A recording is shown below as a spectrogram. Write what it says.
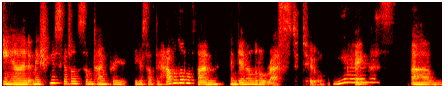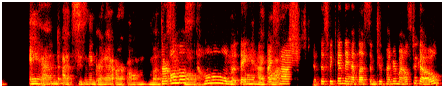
and make sure you schedule some time for yourself to have a little fun and get a little rest too. yes. Um, And uh, Susan and Greta are almost they're almost home. They Oh my have, I saw this weekend they had less than 200 miles to go.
